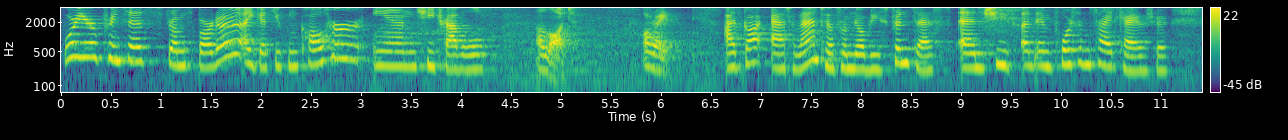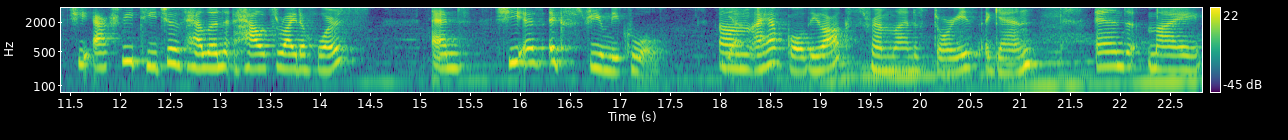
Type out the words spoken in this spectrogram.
warrior princess from Sparta, I guess you can call her, and she travels a lot. All right. I've got Atalanta from Nobody's Princess, and she's an important side character. She actually teaches Helen how to ride a horse, and she is extremely cool. Um, I have Goldilocks from Land of Stories again, and my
